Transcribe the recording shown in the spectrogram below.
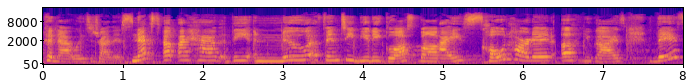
could not wait to try this. Next up, I have the new Fenty Beauty Gloss Bomb Ice Cold Hearted. Ugh, you guys. This,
